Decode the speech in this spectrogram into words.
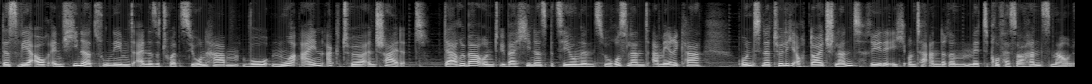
dass wir auch in China zunehmend eine Situation haben, wo nur ein Akteur entscheidet? Darüber und über Chinas Beziehungen zu Russland, Amerika und natürlich auch Deutschland rede ich unter anderem mit Professor Hans Maul.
